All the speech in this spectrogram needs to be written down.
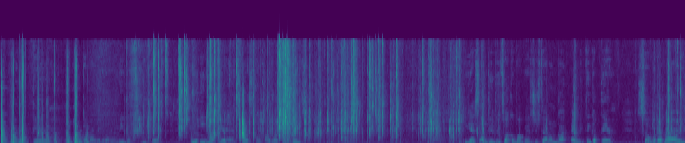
right there. I got my ring light with me, but who cares? I'm gonna eat my Airheads because I, I love those things. Yes, I do do talk about it. It's just that I don't got everything up there. So whatever I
